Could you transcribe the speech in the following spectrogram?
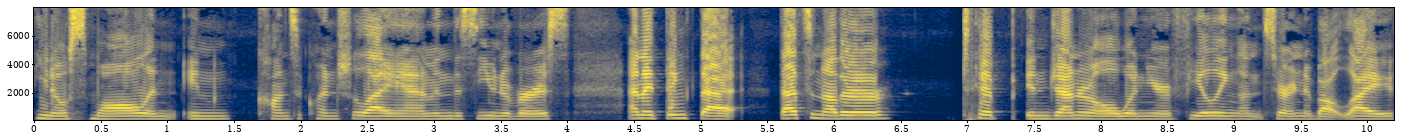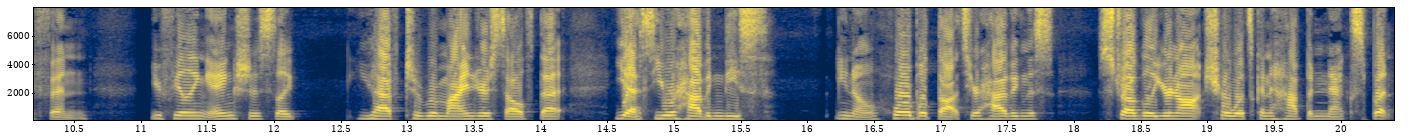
you know, small and inconsequential I am in this universe. And I think that that's another tip in general when you're feeling uncertain about life and you're feeling anxious, like you have to remind yourself that yes, you're having these, you know, horrible thoughts. You're having this struggle. You're not sure what's going to happen next. But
